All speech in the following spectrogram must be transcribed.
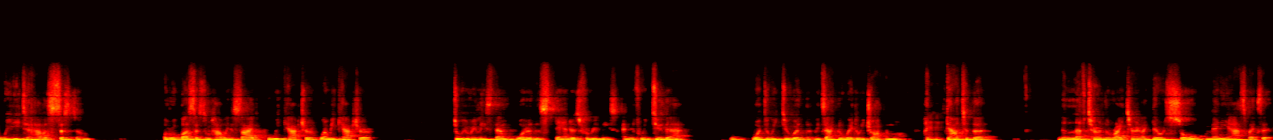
we need to have a system, a robust system, how we decide who we capture, when we capture, do we release them? What are the standards for release? And if we do that, what do we do with them? Exactly where do we drop them off? Like Mhm. down to the the left turn, the right turn. Like there were so many aspects that,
